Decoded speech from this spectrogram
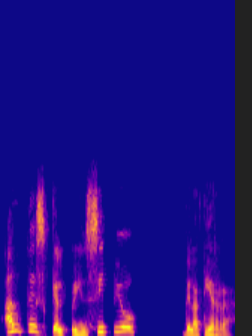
antes que el principio de la tierra,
